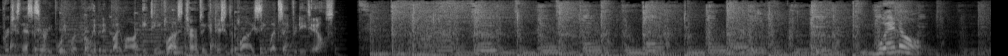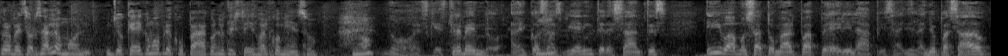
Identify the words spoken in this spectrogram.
No purchase necessary. Void where prohibited by law. 18 plus terms and conditions apply. See website for details. Bueno, profesor Salomón, yo quedé como preocupada con lo que usted dijo al comienzo, ¿no? No, es que es tremendo. Hay cosas bien interesantes y vamos a tomar papel y lápiz. Y el año pasado,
